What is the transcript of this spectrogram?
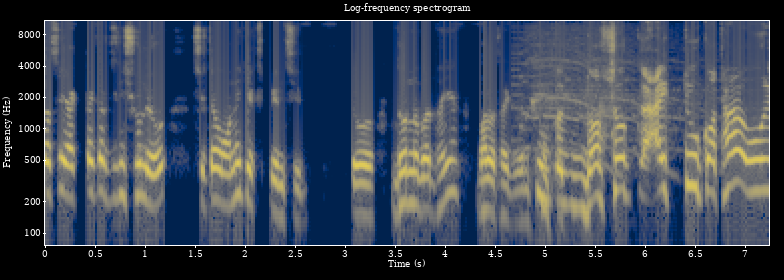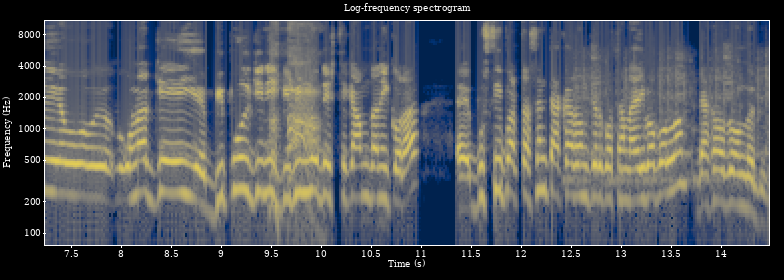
কাছে এক টাকার জিনিস হলেও সেটা অনেক এক্সপেন্সিভ তো ধন্যবাদ ভাইয়া, ভালো থাকবেন। দর্শক একটু কথা ওনার যে এই বিপুল জিনিস বিভিন্ন দেশ থেকে আমদানি করা বুঝতেই পারতেছেন, টাকার অঙ্কের কথা নাই বা বললাম, দেখা হবে অন্যদিন।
